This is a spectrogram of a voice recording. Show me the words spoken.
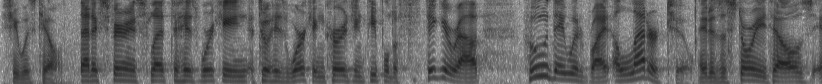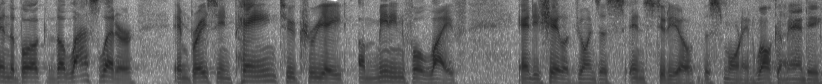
she was killed. That experience led to his working to his work encouraging people to figure out who they would write a letter to. It is a story he tells in the book, The Last Letter, Embracing Pain to Create a Meaningful Life. Andy Chaleff joins us in studio this morning. Welcome, Andy.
